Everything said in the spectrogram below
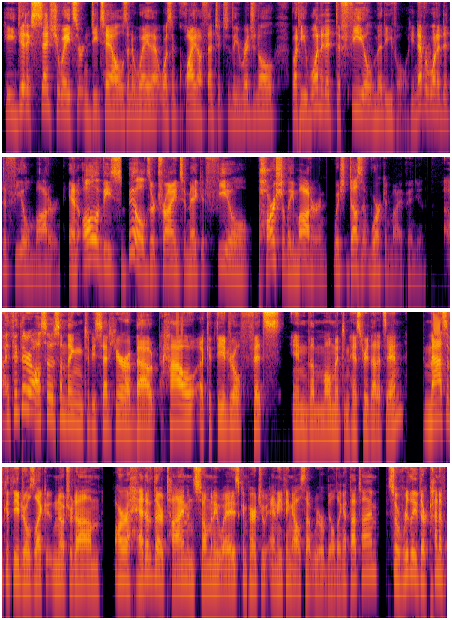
He did accentuate certain details in a way that wasn't quite authentic to the original, but he wanted it to feel medieval. He never wanted it to feel modern. And all of these builds are trying to make it feel partially modern, which doesn't work, in my opinion. I think there also something to be said here about how a cathedral fits in the moment in history that it's in. Massive cathedrals like Notre Dame are ahead of their time in so many ways compared to anything else that we were building at that time. So, really, they're kind of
